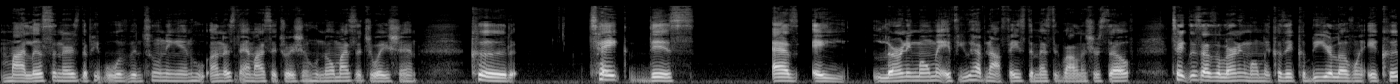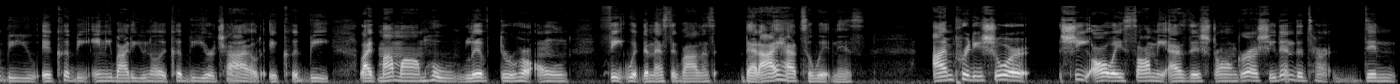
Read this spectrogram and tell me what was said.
my listeners, the people who have been tuning in, who understand my situation, who know my situation, could take this as a learning moment. If you have not faced domestic violence yourself, take this as a learning moment because it could be your loved one, it could be you, it could be anybody you know, it could be your child, it could be like my mom who lived through her own feat with domestic violence that I had to witness I'm pretty sure she always saw me as this strong girl. She didn't deter didn't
